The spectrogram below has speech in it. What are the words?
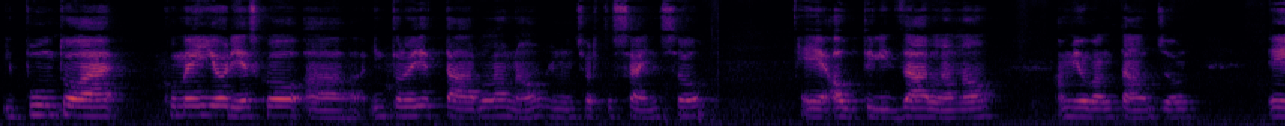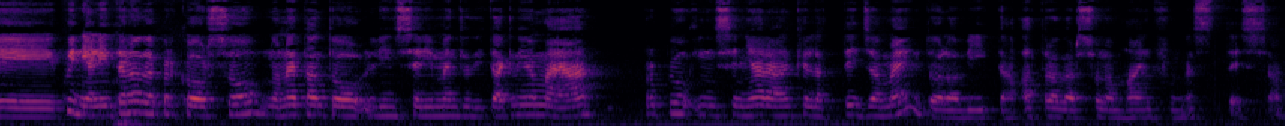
Il punto è come io riesco a introiettarla, no? In un certo senso e a utilizzarla, no? A mio vantaggio. E quindi all'interno del percorso non è tanto l'inserimento di tecnica, ma è proprio insegnare anche l'atteggiamento alla vita attraverso la mindfulness stessa,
